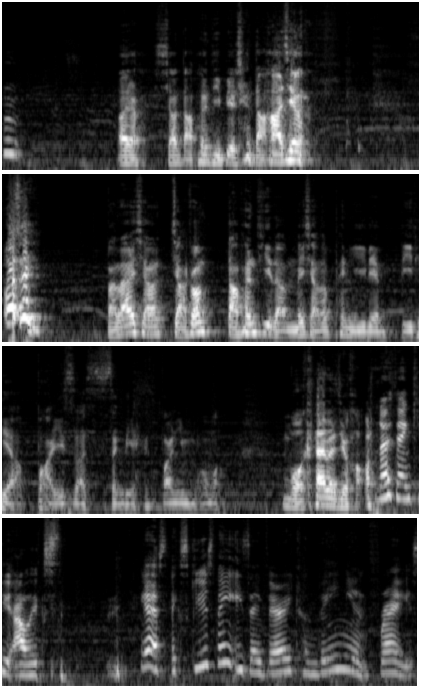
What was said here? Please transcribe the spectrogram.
嗯，哎呀，想打喷嚏变成打哈欠了。而且，本来想假装打喷嚏的，没想到喷你一点鼻涕啊，不好意思啊，兄弟，帮你抹抹，抹开了就好了。No, thank you, Alex. yes, excuse me is a very convenient phrase.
